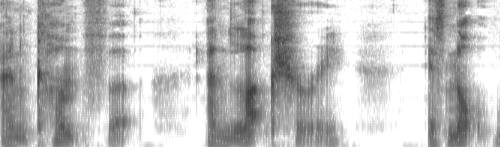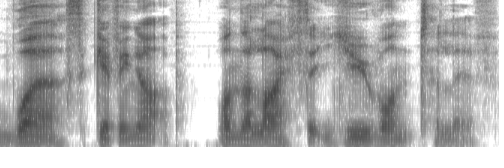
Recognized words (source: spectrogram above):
and comfort and luxury is not worth giving up on the life that you want to live.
